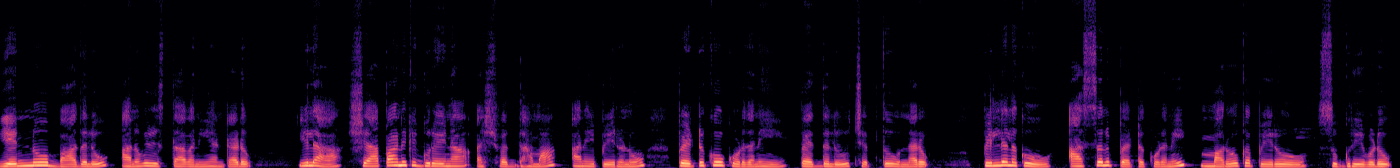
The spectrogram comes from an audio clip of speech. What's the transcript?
ఎన్నో బాధలు అనుభవిస్తావని అంటాడు. ఇలా శాపానికి గురైన అశ్వత్థామ అనే పేరును పెట్టుకోకూడదని పెద్దలు చెప్తూ ఉన్నారు. పిల్లలకు అస్సలు పెట్టకూడని మరొక పేరు సుగ్రీవుడు.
